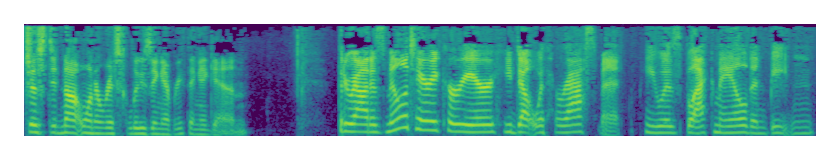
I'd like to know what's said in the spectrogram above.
just did not want to risk losing everything again. Throughout his military career, he dealt with harassment. He was blackmailed and beaten.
